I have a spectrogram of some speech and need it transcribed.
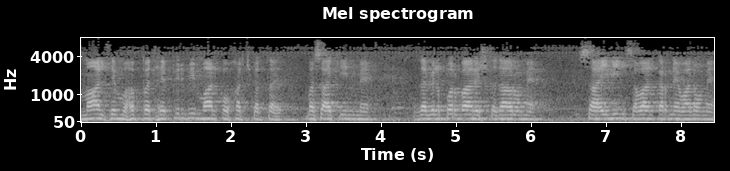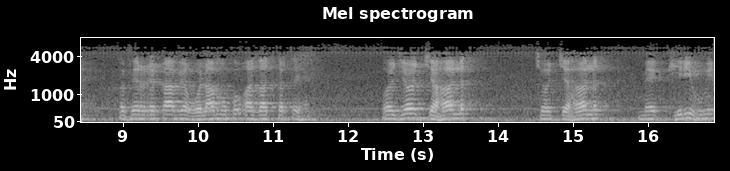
مال سے محبت ہے، پھر بھی مال کو خرچ کرتا ہے۔ مساکین میں ضب القربہ رشتہ داروں میں سائلین سوال کرنے والوں میں اور پھر رقاب غلاموں کو آزاد کرتے ہیں۔ اور جو جہالت جو جہالت میں گھری ہوئی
